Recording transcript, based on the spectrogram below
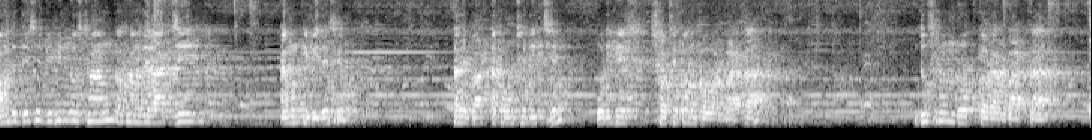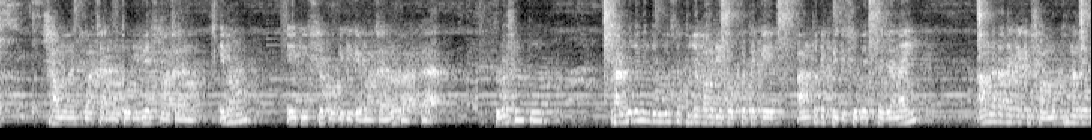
আমাদের দেশের বিভিন্ন স্থান তথা আমাদের রাজ্যে, এমনকি বিদেশেও তাদের বার্তা পৌঁছে দিচ্ছে। পরিবেশ সচেতন হওয়ার বার্তা, দূষণ রোধ করার বার্তা, সমাজ বাঁচানো, পরিবেশ বাঁচানো এবং এই বিশ্ব প্রকৃতিকে বাঁচানোর বার্তা। রসুলপুর সার্বজনীন দুর্গোৎসব পূজা কমিটির পক্ষ থেকে আন্তরিক প্রীতি শুভেচ্ছা জানাই। আমরা তাদেরকে একটু সম্বর্ধনা দেব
